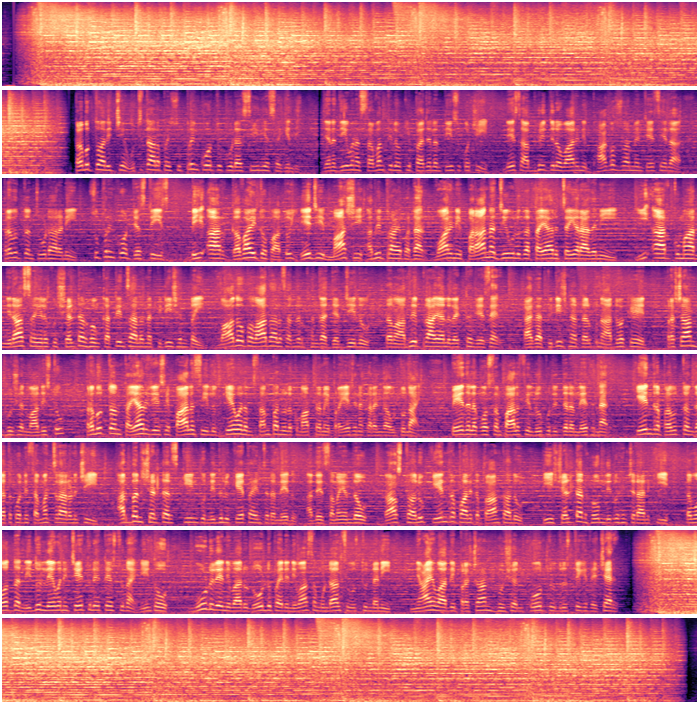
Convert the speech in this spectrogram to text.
ప్రభుత్వాలిచ్చే ఉచితాలపై సుప్రీంకోర్టు కూడా సీరియస్ అయ్యింది. జనజీవన స్రవంతిలోకి ప్రజలను తీసుకొచ్చి దేశ అభివృద్ధిలో వారిని భాగస్వామ్యం చేసేలా ప్రభుత్వం చూడాలని సుప్రీంకోర్టు జస్టిస్ బిఆర్ గవాయితో పాటు ఏజీ మాషి అభిప్రాయపడ్డారు. వారిని పరాన్న జీవులుగా తయారు చేయరాదని ఈఆర్ కుమార్ నిరాశ్రయులకు షెల్టర్ హోం కట్టించాలన్న పిటిషన్పై వాదోపవాదాల సందర్భంగా జడ్జీలు తమ అభిప్రాయాలు వ్యక్తం చేశారు. కాగా పిటిషనర్ తరపున అడ్వకేట్ ప్రశాంత్ భూషణ్ వాదిస్తూ ప్రభుత్వం తయారు చేసే పాలసీలు కేవలం సంపన్నులకు మాత్రమే ప్రయోజనకరంగా ఉంటున్నాయి. పేదల కోసం పాలసీలు రూపుదిద్దడం లేదన్నారు. కేంద్ర ప్రభుత్వం గత కొన్ని సంవత్సరాల నుంచి అర్బన్ షెల్టర్ స్కీమ్కు నిధులు కేటాయించడం లేదు. అదే సమయంలో రాష్ట్రాలు కేంద్రపాలిత ప్రాంతాలు ఈ షెల్టర్ హోమ్ నిర్వహించడానికి తమ వద్ద నిధులు లేవని చేతులెత్తేస్తున్నాయి దీంతో గూడు లేని వారు రోడ్డుపైన నివాసం ఉండాల్సి వస్తుందని న్యాయవాది ప్రశాంత్ భూషణ్ కోర్టు దృష్టికి తెచ్చారు.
